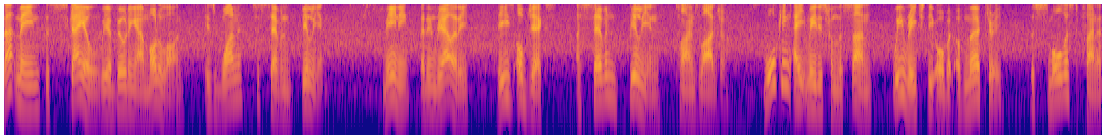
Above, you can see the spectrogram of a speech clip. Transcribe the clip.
that means the scale we are building our model on is 1 to 7 billion, meaning that in reality, these objects are 7 billion times larger. Walking 8 meters from the Sun, we reach the orbit of Mercury, the smallest planet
